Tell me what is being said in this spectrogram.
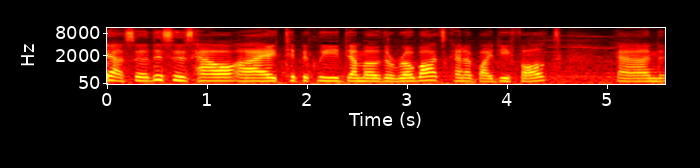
Yeah, so this is how I typically demo the robots kind of by default. And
